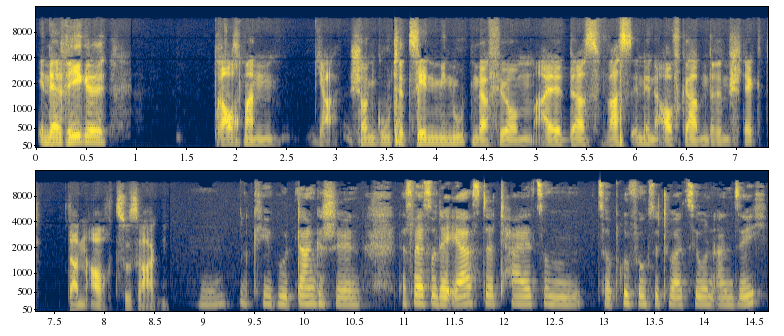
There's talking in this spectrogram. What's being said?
in der Regel braucht man ja schon gute zehn Minuten dafür, um all das, was in den Aufgaben drin steckt, dann auch zu sagen. Mhm. Okay, gut, Dankeschön. Das war jetzt so der erste Teil zum, zur Prüfungssituation an sich.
